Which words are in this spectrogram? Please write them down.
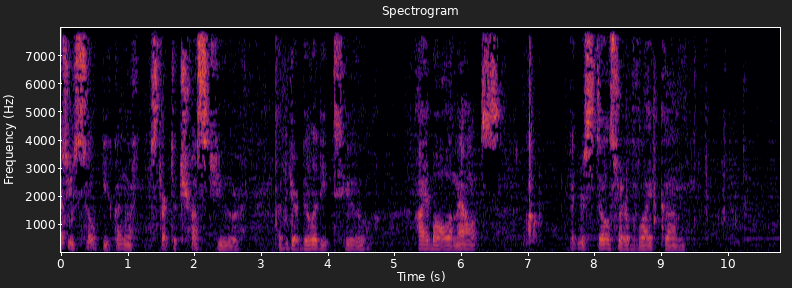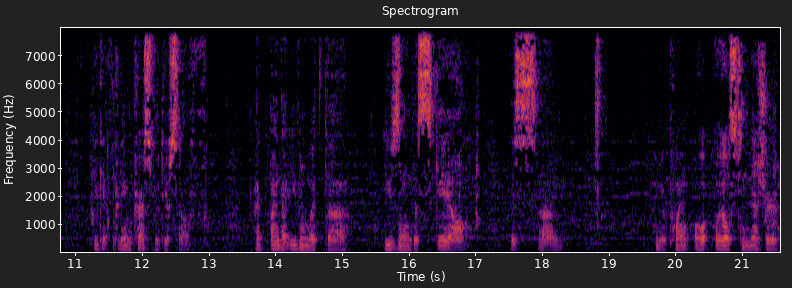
As you soap, you're going to start to trust your your ability to eyeball amounts, but you're still sort of like um, you get pretty impressed with yourself. I find that even with uh, using the scale is um, when you're pouring oils to measure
